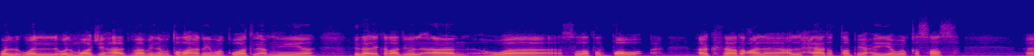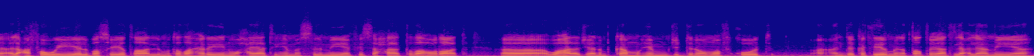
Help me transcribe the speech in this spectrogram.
والمواجهات ما بين المتظاهرين والقوات الأمنية. لذلك راديو الآن هو سلط الضوء أكثر على على الحياة الطبيعية والقصص آه، العفوية البسيطة للمتظاهرين وحياتهم السلمية في ساحات التظاهرات. آه، وهذا جانب كان مهم جدا ومفقود عند كثير من التغطيات الإعلامية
